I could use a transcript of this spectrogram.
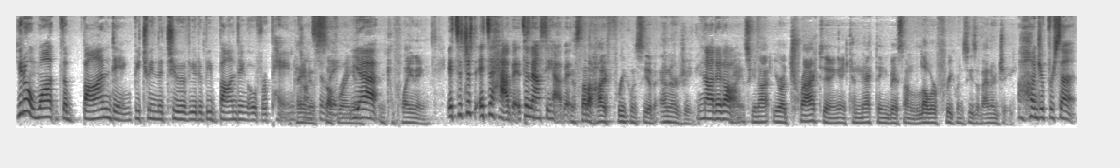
you don't want the bonding between the two of you to be bonding over pain, Pain and constantly. suffering and, yeah. and complaining. It's a just, it's a habit. It's a nasty habit. It's not a high frequency of energy. Not at all. Right? So you're not you're attracting and connecting based on lower frequencies of energy. A hundred percent.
